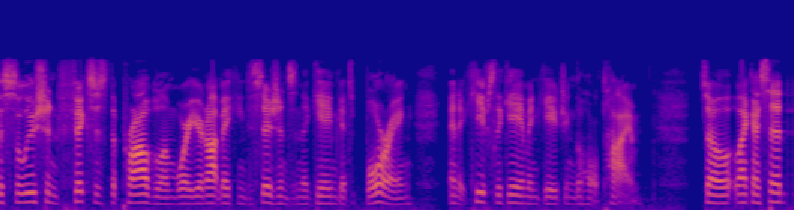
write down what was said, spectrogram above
the solution fixes the problem where you're not making decisions and the game gets boring, and it keeps the game engaging the whole time. So, like I said,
